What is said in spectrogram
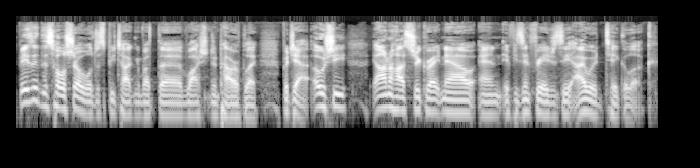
Basically, this whole show will just be talking about the Washington power play. But yeah, Oshie on a hot streak right now, and if he's in free agency, I would take a look.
